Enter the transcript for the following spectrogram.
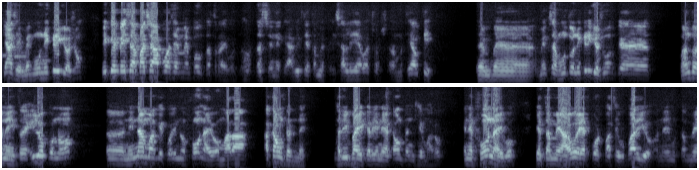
ક્યાં છે? મેં હું નીકળી ગયો છું. એ કે પૈસા પાછા આપવા છે. મેં બહુ તતરાયો દસ એને કે આવી રીતે તમે પૈસા લઈ આવ્યા છો. શરમ નથી આવતી. મેં મેં હું તો નીકળી ગયો છું કે વાંધો નહીં. તો એ લોકોનો નિનામાં કે કોઈનો ફોન આવ્યો મારા અકાઉન્ટન્ટને હરિભાઈ કરીને એકાઉન્ટન્ટ છે મારો. એને ફોન આવ્યો કે તમે આવો એરપોર્ટ પાસે ઊભા રહ્યો અને હું તમને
